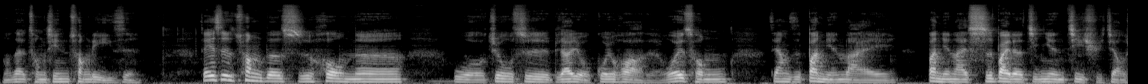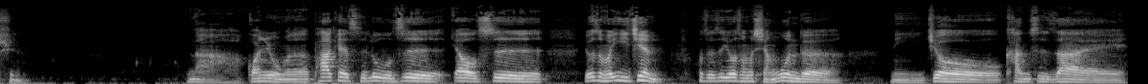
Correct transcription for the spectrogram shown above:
然后再重新创立一次。这一次创的时候呢，我就是比较有规划的，我会从这样子半年来半年来失败的经验汲取教训。那关于我们的 podcast 录制，要是有什么意见，或者是有什么想问的，你就看是在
